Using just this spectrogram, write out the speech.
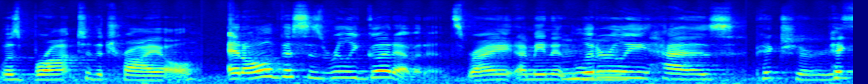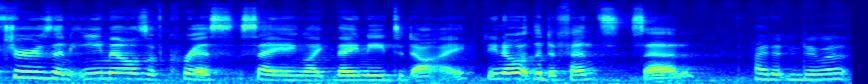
was brought to the trial. And all of this is really good evidence, right? I mean, it mm-hmm. literally has pictures pictures and emails of Chris saying like they need to die. Do you know what the defense said? I didn't do it.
